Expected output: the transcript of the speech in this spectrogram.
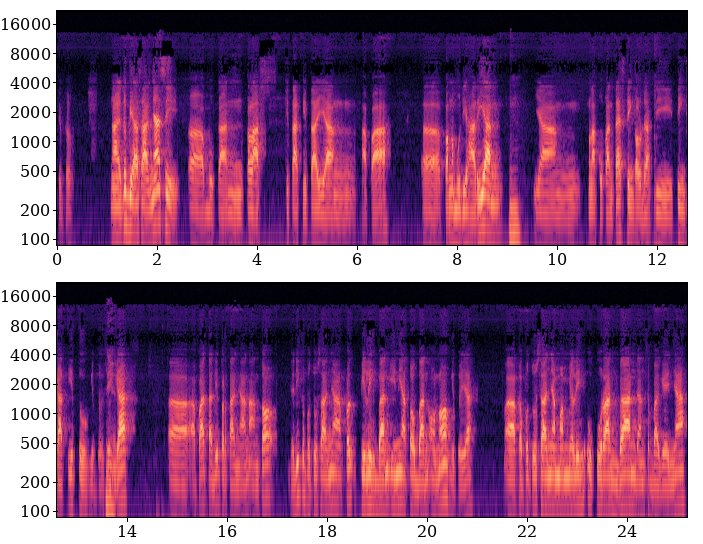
gitu. Nah itu biasanya sih eh, bukan kelas kita kita yang apa eh, pengemudi harian hmm. yang melakukan testing kalau udah di tingkat itu, gitu. Iya. Sehingga yeah. Eh, apa tadi pertanyaan Anto, jadi keputusannya pilih ban ini atau ban ono gitu ya uh, keputusannya memilih ukuran ban dan sebagainya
